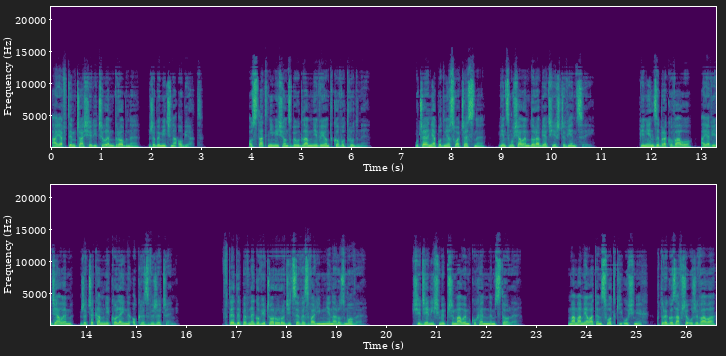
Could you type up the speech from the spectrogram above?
A ja w tym czasie liczyłem drobne, żeby mieć na obiad. Ostatni miesiąc był dla mnie wyjątkowo trudny. Uczelnia podniosła czesne, więc musiałem dorabiać jeszcze więcej. Pieniędzy brakowało, a ja wiedziałem, że czeka mnie kolejny okres wyrzeczeń. Wtedy pewnego wieczoru rodzice wezwali mnie na rozmowę. Siedzieliśmy przy małym kuchennym stole. Mama miała ten słodki uśmiech, którego zawsze używała,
